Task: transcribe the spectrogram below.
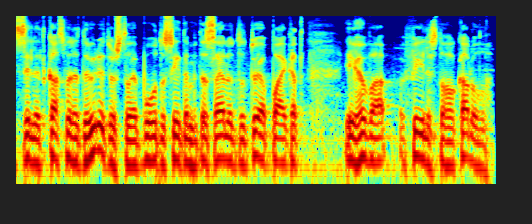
sille, että kasvatetaan yritystä, vaan puhuta siitä, mitä säilytetään työpaikat ja hyvä fiilis tuohon kadulla.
